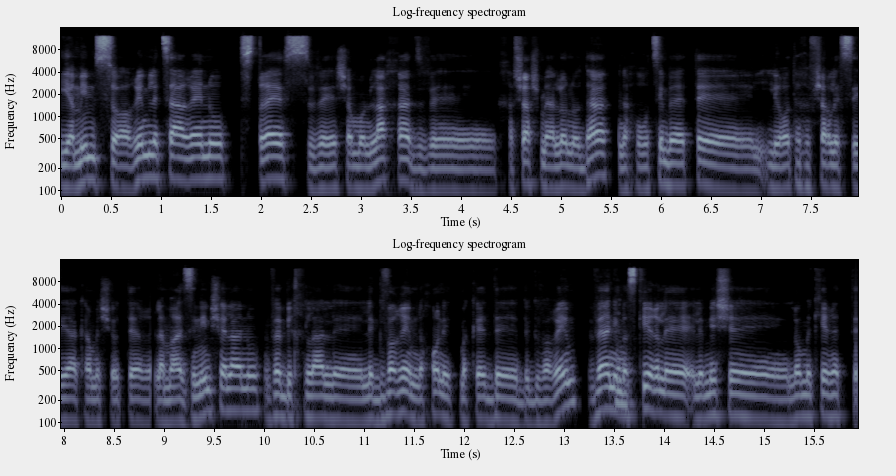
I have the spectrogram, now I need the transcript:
ימים סוערים לצערנו, סטרס ויש המון לחץ וחשש מהלא נודע. אנחנו רוצים באמת אה, לראות איך אפשר לסייע כמה שיותר למאזינים שלנו, ובכלל אה, לגברים, נכון? להתמקד אה, בגברים. ואני כן. מזכיר למי שלא מכיר את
